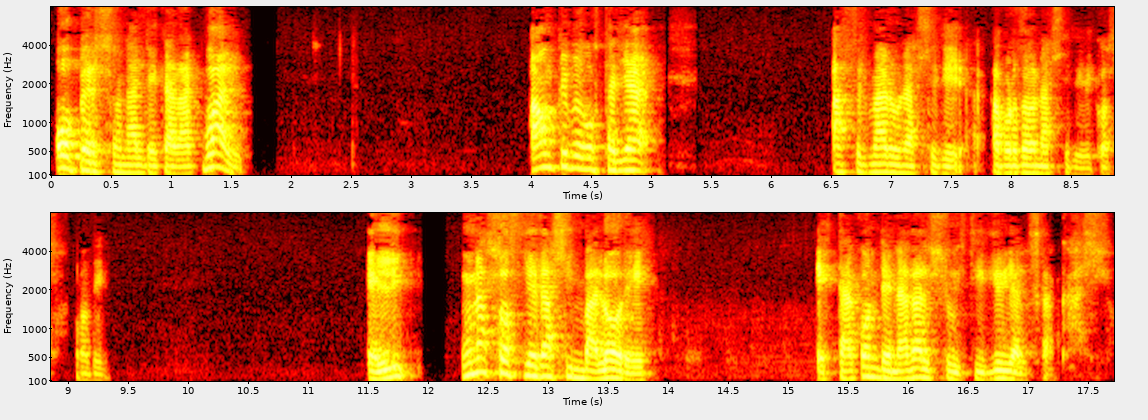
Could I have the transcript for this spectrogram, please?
o personal de cada cual. Aunque me gustaría afirmar una serie, abordar una serie de cosas, como digo una sociedad sin valores está condenada al suicidio y al fracaso.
